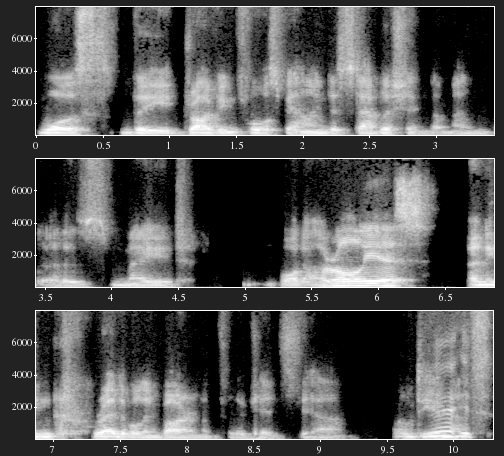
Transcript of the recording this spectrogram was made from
was the driving force behind establishing them and has made what for all ears an incredible environment for the kids. Yeah. Oh, yeah, know? it's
